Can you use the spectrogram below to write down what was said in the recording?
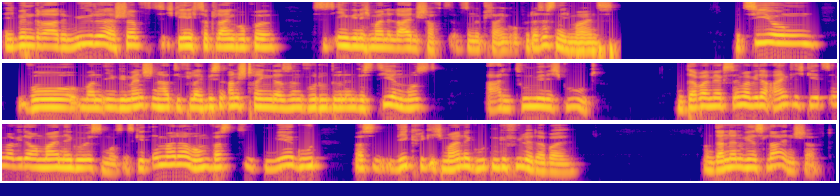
Ich bin gerade müde, erschöpft, ich gehe nicht zur Kleingruppe. Es ist irgendwie nicht meine Leidenschaft, so eine Kleingruppe. Das ist nicht meins. Beziehungen, wo man irgendwie Menschen hat, die vielleicht ein bisschen anstrengender sind, wo du drin investieren musst, ah, die tun mir nicht gut. Und dabei merkst du immer wieder, eigentlich geht es immer wieder um meinen Egoismus. Es geht immer darum, was tut mir gut, was, wie kriege ich meine guten Gefühle dabei. Und dann nennen wir es Leidenschaft.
